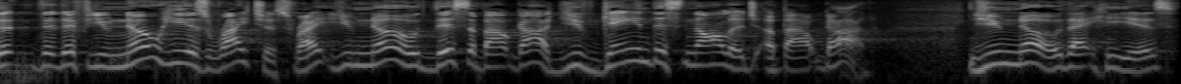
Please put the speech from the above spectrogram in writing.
that, that if you know He is righteous, right? You know this about God. You've gained this knowledge about God you know that he is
